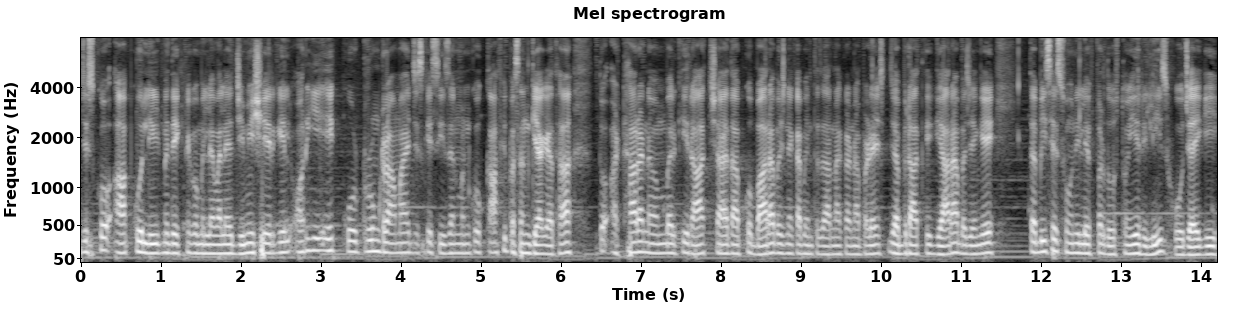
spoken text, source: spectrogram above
जिसको आपको लीड में देखने को मिलने वाला है जिमी शेरगिल और ये एक कोर्ट रूम ड्रामा है जिसके सीज़न वन को काफ़ी पसंद किया गया था। तो अट्ठारह नवंबर की रात शायद आपको बारह बजने का भी इंतज़ार ना करना पड़े, जब रात के ग्यारह बजेंगे तभी से सोनी लिव पर दोस्तों ये रिलीज़ हो जाएगी।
